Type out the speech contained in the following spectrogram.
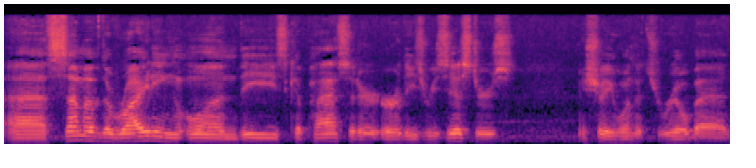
Uh, some of the writing on these capacitor or these resistors. Let me show you one that's real bad.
